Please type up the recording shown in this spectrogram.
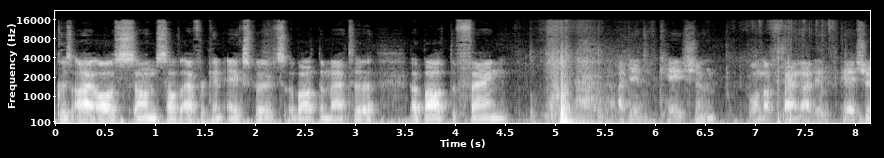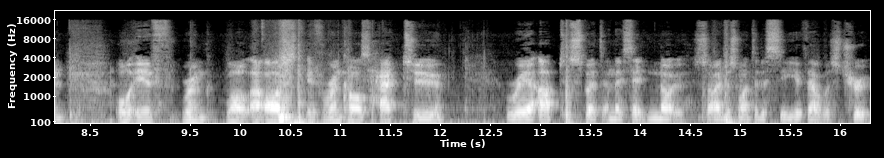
because um, I asked some South African experts about the matter, about the Fang identification, well not Fang identification, or if Rink, well, I asked if Rinkhals had to rear up to spit, and they said no. So I just wanted to see if that was true.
